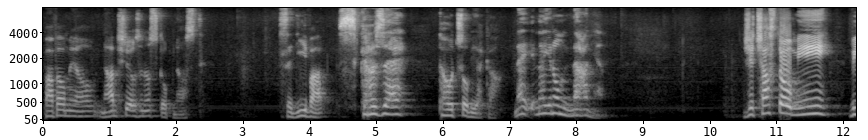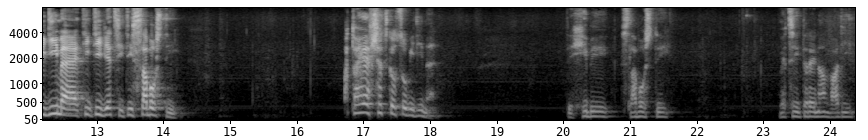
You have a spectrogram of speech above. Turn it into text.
Pavel měl nadpřirozenou schopnost se dívat skrze toho člověka. Ne, nejenom na ně. Že často my vidíme ty, ty věci, ty slabosti. A to je všechno, co vidíme. Ty chyby, slabosti, věci, které nám vadí.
